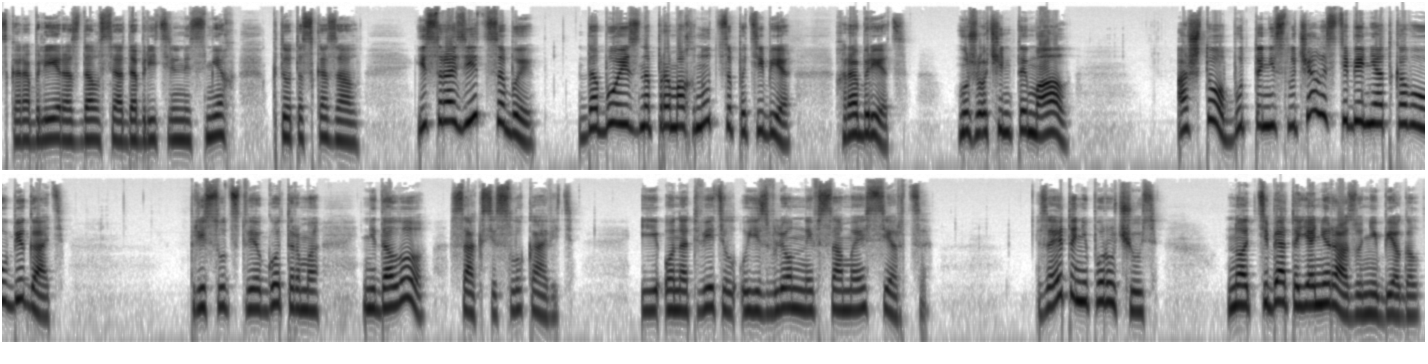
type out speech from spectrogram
С кораблей раздался одобрительный смех, кто-то сказал. «И сразиться бы, да боязно промахнуться по тебе, храбрец». Уж очень ты мал. А что, будто не случалось тебе ни от кого убегать? Присутствие Готтерма не дало Сакси слукавить, и он ответил, уязвленный в самое сердце. «За это не поручусь, но от тебя-то я ни разу не бегал».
